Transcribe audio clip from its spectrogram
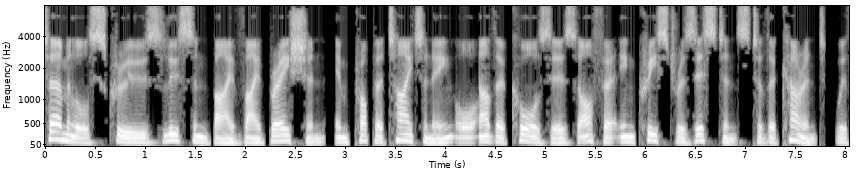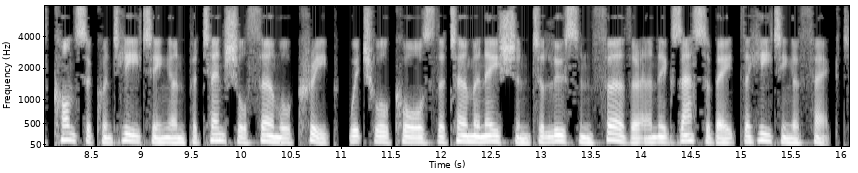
Terminal screws loosened by vibration, improper tightening or other causes offer increased resistance to the current, with consequent heating and potential thermal creep, which will cause the termination to loosen further and exacerbate the heating effect.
